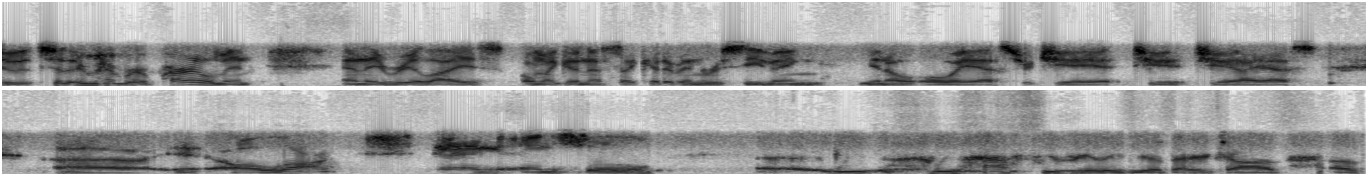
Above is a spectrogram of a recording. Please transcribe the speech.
to to their member of parliament, and they realize, oh my goodness, I could have been receiving, you know, OAS or GIS uh, all along, and and so. Uh, we we have to really do a better job of,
